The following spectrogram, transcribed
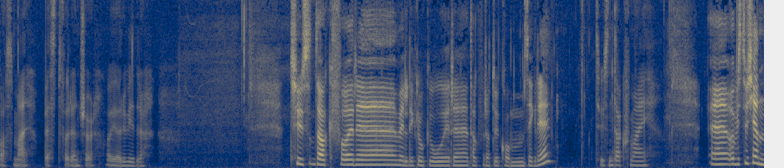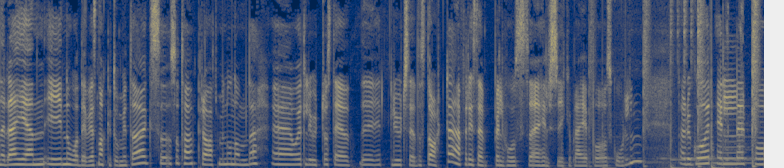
hva som er best for en sjøl å gjøre videre. Tusen takk for eh, veldig kloke ord. Eh, takk for at du kom, Sigrid. Tusen takk for meg. Uh, og hvis du kjenner deg igjen i noe av det vi har snakket om i dag, så, så ta en prat med noen om det. Uh, og et lurt, sted, et lurt, sted, å starte er f.eks. hos uh, helsesykepleier på skolen, der du går, eller på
